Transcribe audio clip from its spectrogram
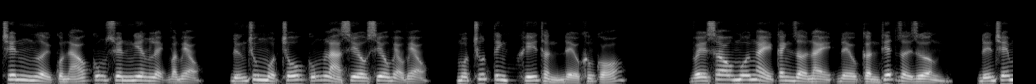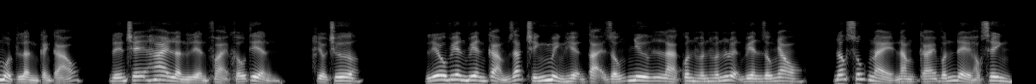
trên người quần áo cũng xuyên nghiêng lệch và mẹo, đứng chung một chỗ cũng là siêu siêu vẹo vẹo, một chút tinh khí thần đều không có. Về sau mỗi ngày canh giờ này đều cần thiết rời giường, đến chế một lần cảnh cáo, đến chế hai lần liền phải khấu tiền, hiểu chưa? Liêu viên viên cảm giác chính mình hiện tại giống như là quân huấn huấn luyện viên giống nhau, đốc xúc này nằm cái vấn đề học sinh.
